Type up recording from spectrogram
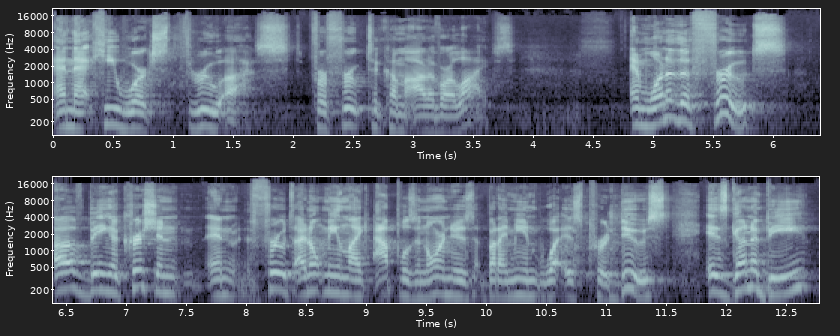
and that He works through us for fruit to come out of our lives. And one of the fruits of being a Christian, and fruits, I don't mean like apples and oranges, but I mean what is produced, is gonna be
